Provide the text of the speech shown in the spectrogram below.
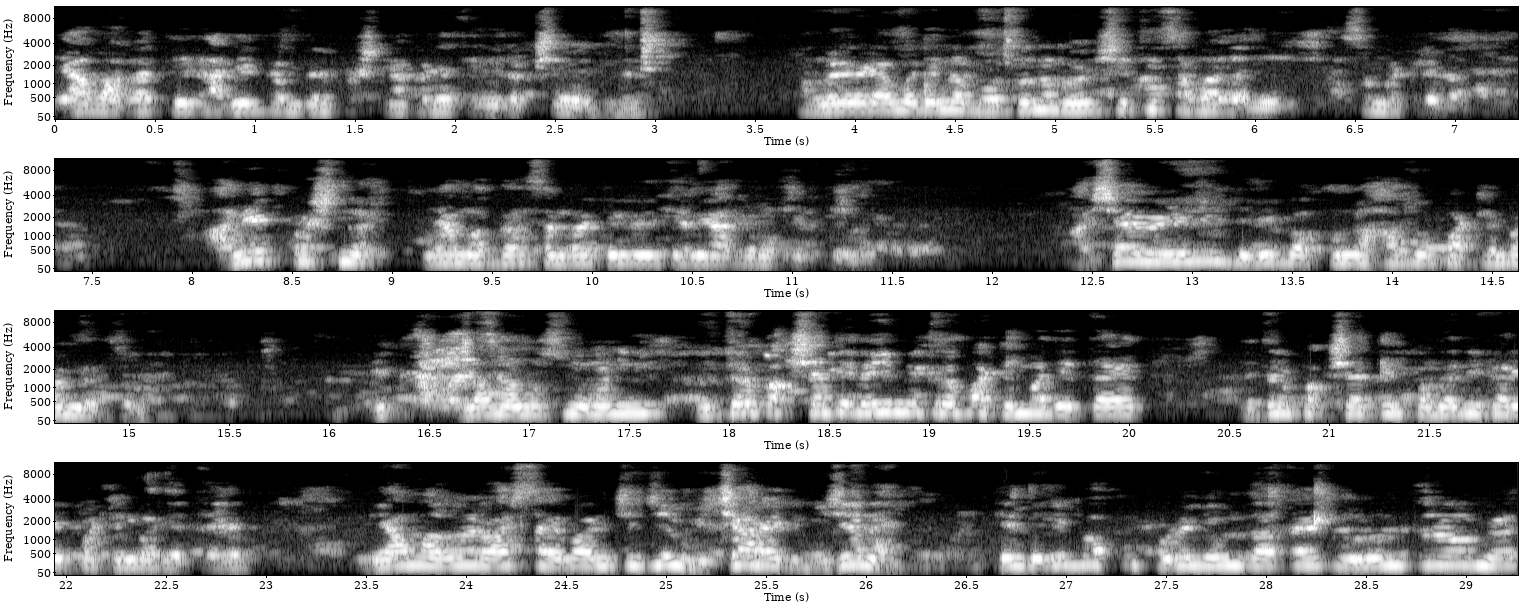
या भागातील अनेक गंभीर प्रश्नाकडे त्यांनी लक्ष वेधलं. मंगळवेड्यामध्ये न भूतो न भविष्याची सभा झाली असं म्हटलं जातं. अनेक प्रश्न या मतदारसंघातील त्यांनी अधोरेखित केले. अशा वेळी दिलीप बापूंना हा जो पाठिंबा मिळतो एक आपला माणूस म्हणून इतर पक्षातीलही मित्र पाठिंबा देत आहेत इतर पक्षातील पदाधिकारी पाठिंबा देत आहेत. यामागे राजसाहेबांचे जे विचार आहेत विजन आहे ते दिलीप बापू पुढे घेऊन जात आहेत म्हणून तर मिळत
